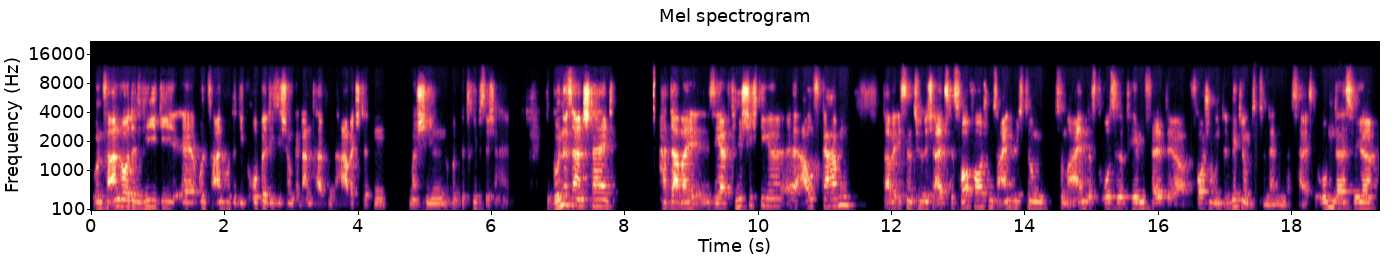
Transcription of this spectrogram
und verantworte die, die, äh, und verantworte die Gruppe, die Sie schon genannt hatten, Arbeitsstätten, Maschinen und Betriebssicherheit. Die Bundesanstalt hat dabei sehr vielschichtige äh, Aufgaben. Dabei ist natürlich als Ressortforschungseinrichtung zum einen das große Themenfeld der Forschung und Entwicklung zu nennen. Das heißt, um dass wir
